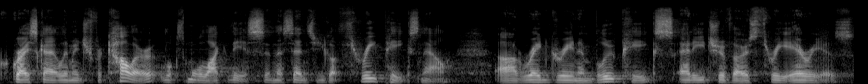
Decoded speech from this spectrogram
grayscale image for color looks more like this in the sense you've got three peaks now uh, red, green and blue peaks at each of those three areas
